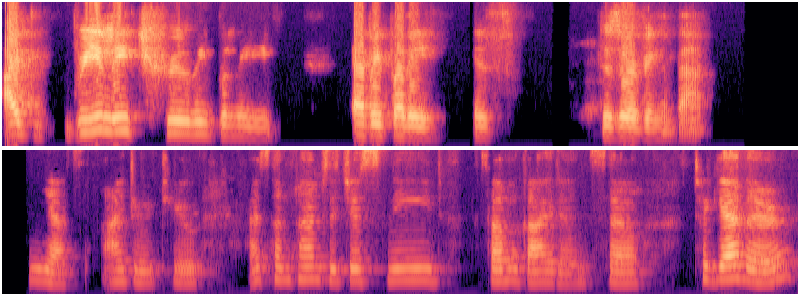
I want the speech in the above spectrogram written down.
i really truly believe everybody is deserving of that Yes, I do too. And sometimes it just need some guidance. So together,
